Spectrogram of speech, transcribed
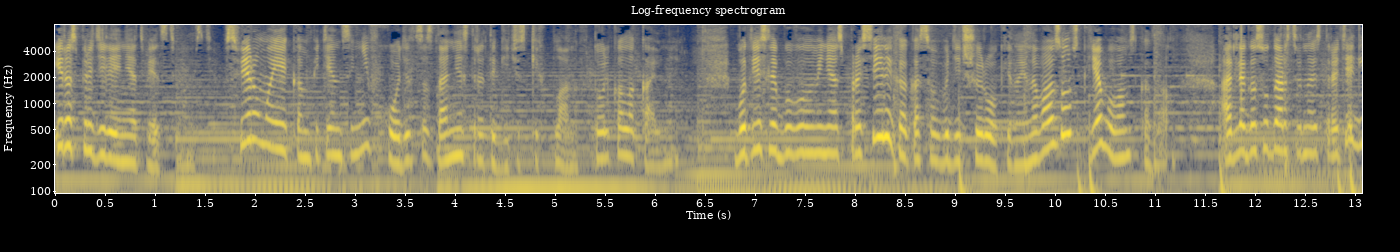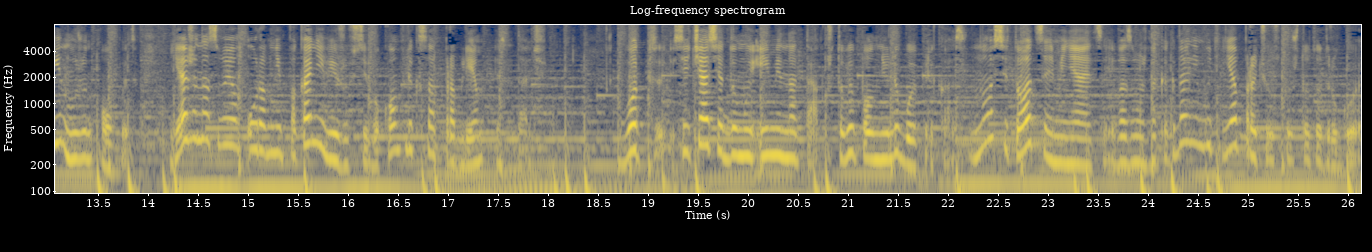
и распределение ответственности. В сферу моей компетенции не входит создание стратегических планов, только локальные. Вот если бы вы у меня спросили, как освободить Широкино и Новоазовск, я бы вам сказал. А для государственной стратегии нужен опыт. Я же на своем уровне пока не вижу всего комплекса проблем и задач. Вот сейчас я думаю именно так, что выполню любой приказ. Но ситуация меняется, и, возможно, когда-нибудь я прочувствую что-то другое.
